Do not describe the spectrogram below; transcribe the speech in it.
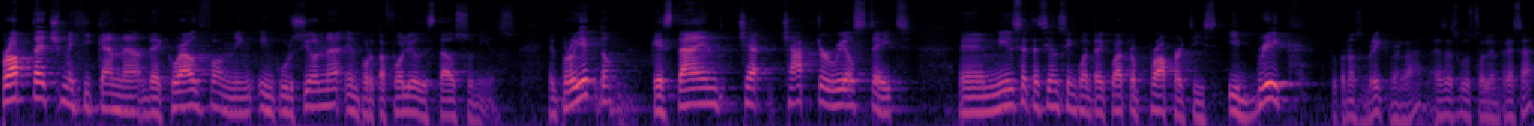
PropTech mexicana de crowdfunding incursiona en portafolio de Estados Unidos. El proyecto, que está en Chapter Real Estate, en 1754 Properties y Brick, tú conoces Brick, ¿verdad? Esa es justo la empresa,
